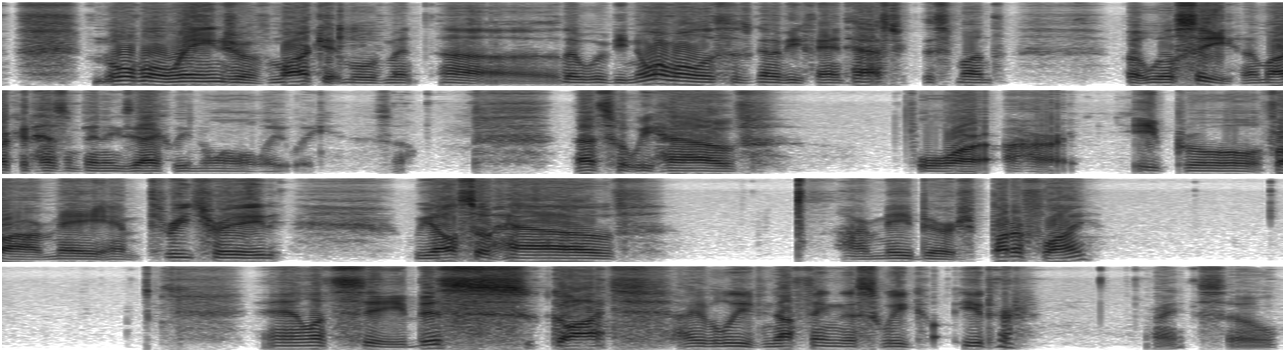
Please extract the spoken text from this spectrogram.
normal range of market movement uh, that would be normal. This is going to be fantastic this month, but we'll see. The market hasn't been exactly normal lately. So that's what we have for our April, for our May M3 trade. We also have our May bearish butterfly. And let's see, this got, I believe, nothing this week either, right? So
